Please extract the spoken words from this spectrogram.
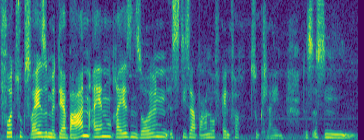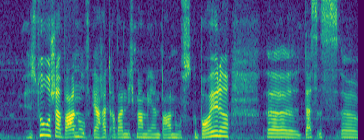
vorzugsweise mit der Bahn einreisen sollen, ist dieser Bahnhof einfach zu klein. Das ist ein historischer Bahnhof, er hat aber nicht mal mehr ein Bahnhofsgebäude. Äh, das ist äh,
